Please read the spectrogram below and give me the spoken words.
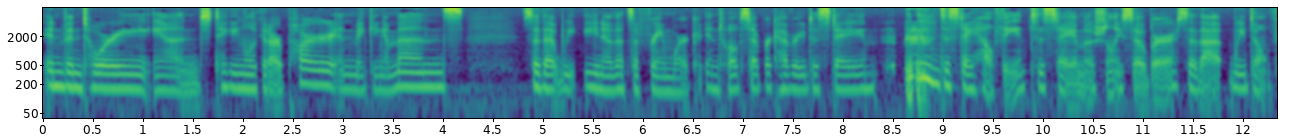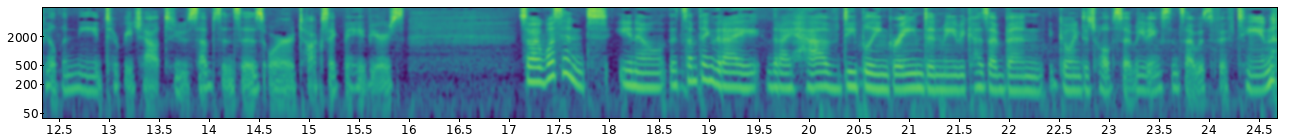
inventory and taking a look at our part and making amends so that we you know that's a framework in 12 step recovery to stay to stay healthy to stay emotionally sober so that we don't feel the need to reach out to substances or toxic behaviors. So i wasn't you know it's something that i that i have deeply ingrained in me because i've been going to 12 step meetings since i was 15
